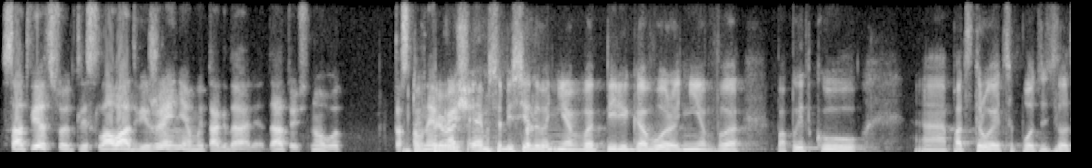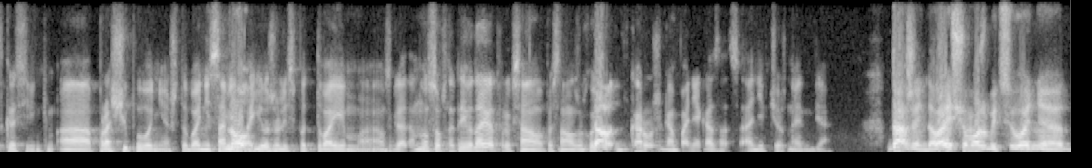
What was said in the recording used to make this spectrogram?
соответствуют ли слова движениям и так далее, да, то есть, ну вот основные... То есть превращаем собеседование в переговоры, не в попытку подстроиться под, сделать красивеньким, а прощупывание, чтобы они сами Но... поежились под твоим а, взглядом. Ну, собственно, это и выдает профессионала. Профессионал же хочет да. в хорошей компании оказаться, а не в знает где. Да, Жень, давай еще, может быть, сегодня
